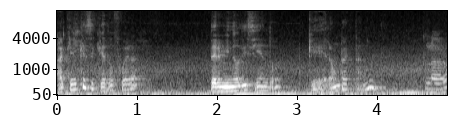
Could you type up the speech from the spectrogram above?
Aquel que se quedó fuera terminó diciendo que era un rectángulo. Claro.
